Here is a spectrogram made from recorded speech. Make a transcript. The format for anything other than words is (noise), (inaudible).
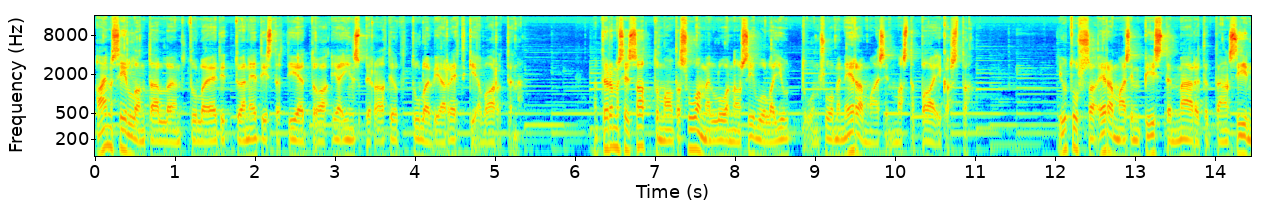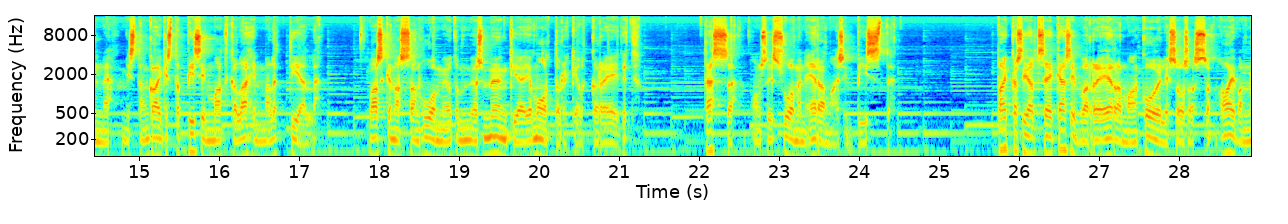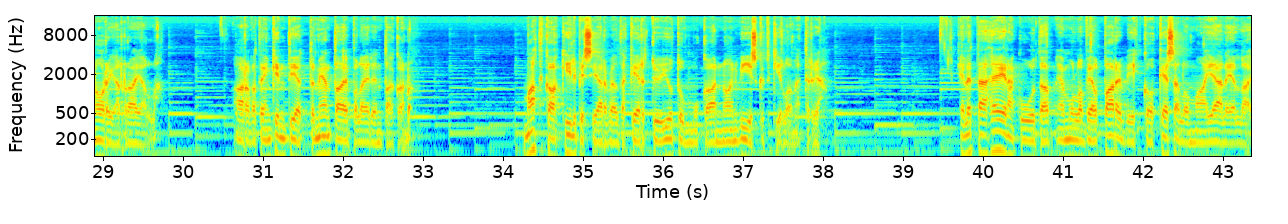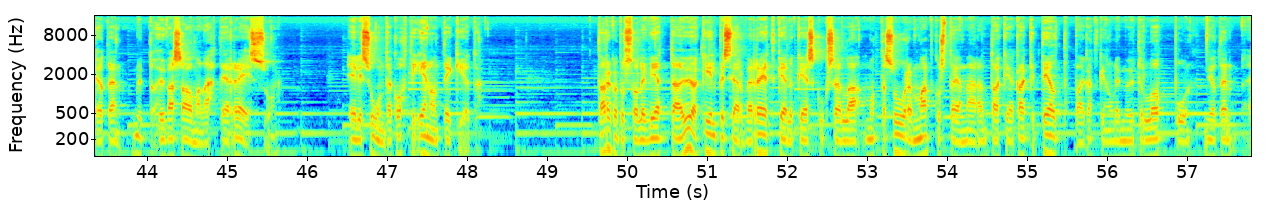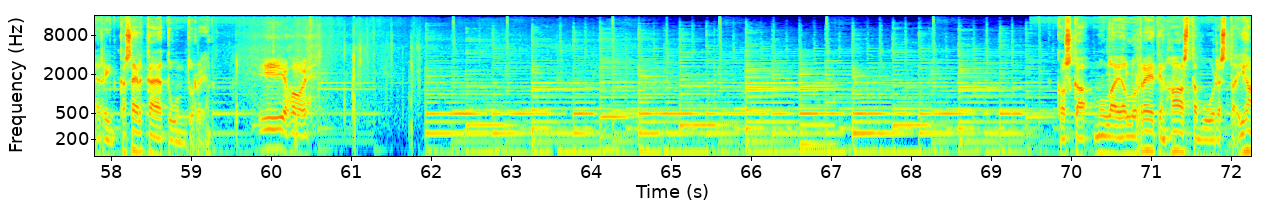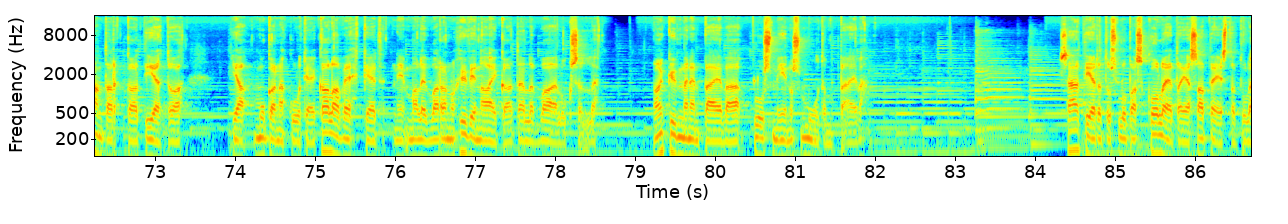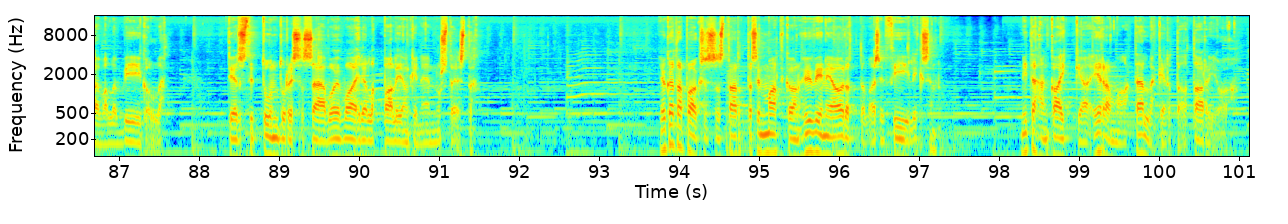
Aina silloin tällöin tulee etittyä netistä tietoa ja inspiraatiota tulevia retkiä varten. Mä törmäsin sattumalta Suomen luonnon sivulla juttuun Suomen erämaisimmasta paikasta. Jutussa erämaisin piste määritetään sinne, mistä on kaikista pisin matka lähimmälle tielle. Laskennassa on huomioitu myös mönkiä ja moottorikelkkareitit. Tässä on siis Suomen erämaisin piste. Paikka sijaitsee käsivarreen erämaan koillisosassa aivan Norjan rajalla. Arvatenkin tiettömien taipaleiden takana. Matkaa Kilpisjärveltä kertyy jutun mukaan noin 50 kilometriä. Eletään heinäkuuta ja mulla on vielä pari viikkoa kesälomaa jäljellä, joten nyt on hyvä sauma lähteä reissuun. Eli suunta kohti Enon tekijötä. Tarkoitus oli viettää yö Kilpisjärven retkeilykeskuksella, mutta suuren matkustajamäärän takia kaikki telttapaikatkin oli myyty loppuun, joten rinkkaselkää ja tunturiin. Ihoi. Koska mulla ei ollut reitin haastavuudesta ihan tarkkaa tietoa ja mukana kulkee kalavehkeet, niin mä olin varannut hyvin aikaa tälle vaellukselle. Noin 10 päivää plus miinus muutama päivä. Säätiedotus lupas koleita ja sateista tulevalle viikolle. Tietysti tunturissa sää voi vaihdella paljonkin ennusteista. Joka tapauksessa starttasin matkaan hyvin ja odottavaisin fiiliksen. Mitähän kaikkea erämaa tällä kertaa tarjoaa?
